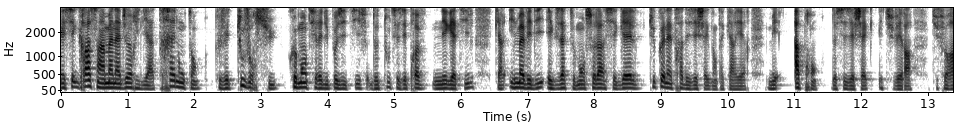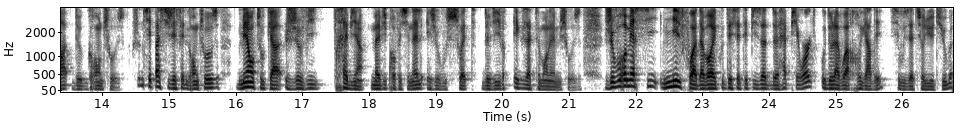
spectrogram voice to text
Mais c'est grâce à un manager il y a très longtemps que j'ai toujours su comment tirer du positif de toutes ces épreuves négatives, car il m'avait dit exactement cela. C'est Gaël, tu connaîtras des échecs dans ta carrière, mais apprends de ces échecs et tu verras, tu feras de grandes choses. Je ne sais pas si j'ai fait de grandes choses, mais en tout cas, je vis très bien ma vie professionnelle et je vous souhaite de vivre exactement la même chose. Je vous remercie mille fois d'avoir écouté cet épisode de Happy Work ou de l'avoir regardé si vous êtes sur YouTube.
